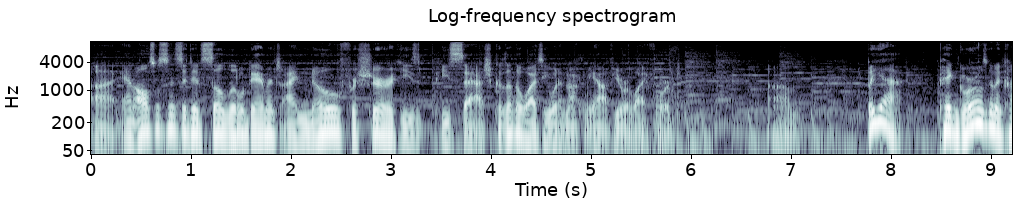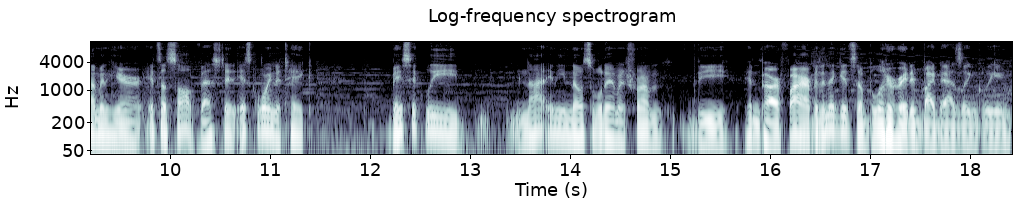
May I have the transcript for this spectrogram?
Uh, and also since it did so little damage, I know for sure he's he's Sash, because otherwise he would have knocked me out if he were Life Orbed. Um, but yeah, Pangoro's going to come in here. It's Assault Vested. It's going to take basically not any noticeable damage from the Hidden Power Fire, but then it gets obliterated by Dazzling Gleam.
